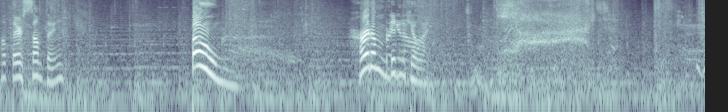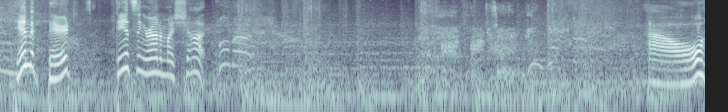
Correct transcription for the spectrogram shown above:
Oh, there's something. Boom! Hurt him, but didn't kill him. Damn it, Baird! Dancing around in my shot. Ow.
